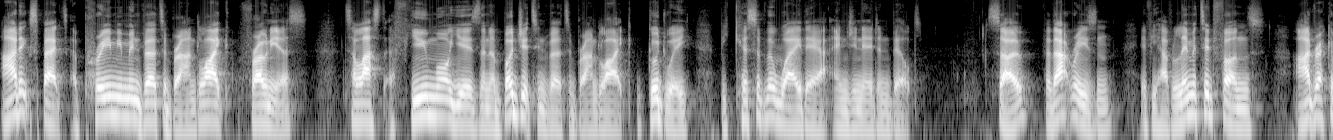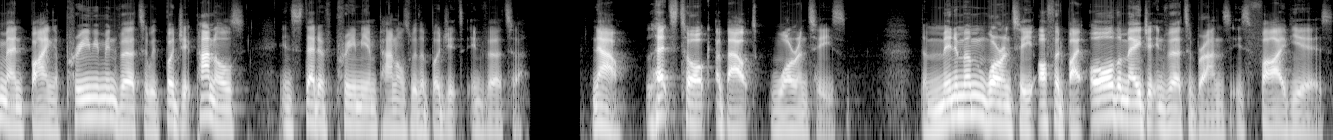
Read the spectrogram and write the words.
I'd expect a premium inverter brand like Fronius to last a few more years than a budget inverter brand like GoodWe because of the way they are engineered and built. So, for that reason, if you have limited funds, I'd recommend buying a premium inverter with budget panels instead of premium panels with a budget inverter. Now, let's talk about warranties. The minimum warranty offered by all the major inverter brands is five years.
